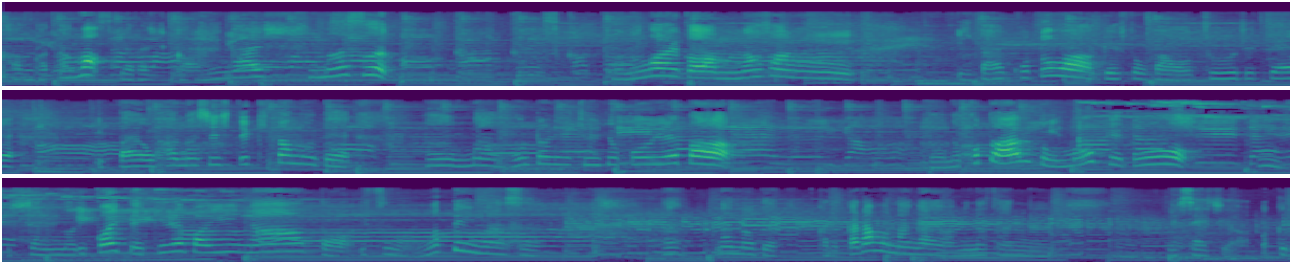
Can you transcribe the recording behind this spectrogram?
今後ともよろしくお願いします。物語が皆さんに言いたいことはゲストさんを通じていっぱいお話ししてきたので、うん、まあ本当に究極を言えばいろんなことあると思うけどうん、一緒に乗り越えていければいいなといつも思っています、うん、なのでこれからも長いは皆さんにメッセージを送り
